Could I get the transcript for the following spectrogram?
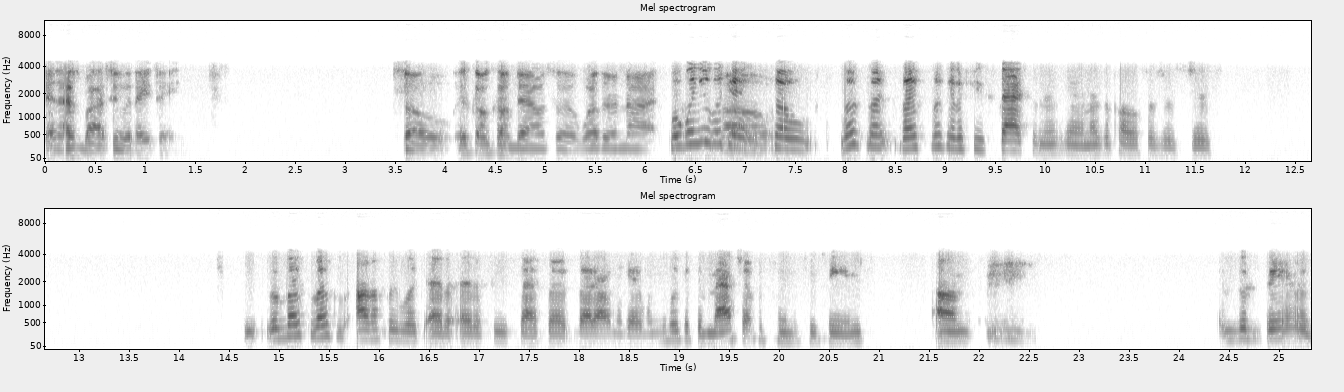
and that's by two and eighteen. So it's gonna come down to whether or not well, when you look Um, at so let's look let's look at a few stats in this game as opposed to just just let's let's honestly look at at a few stats that that are in the game. When you look at the matchup between the two teams, um, the Bears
